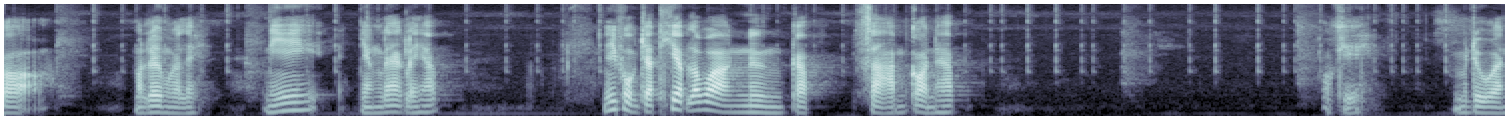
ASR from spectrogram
ก็มาเริ่มกันเลย นี้อย่างแรกเลยครับ นี่ผมจะเทียบระหว่าง 1 กับ 3 ก่อนนะครับ โอเค มาดูกัน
